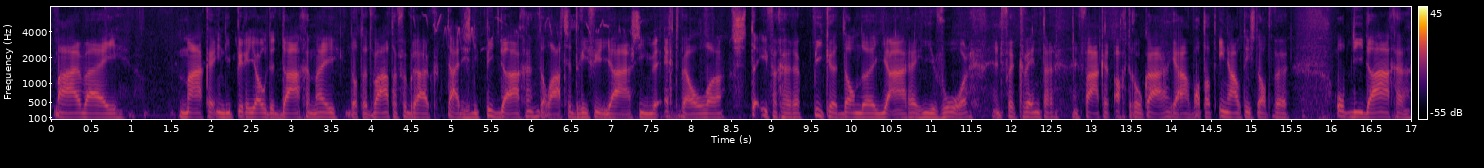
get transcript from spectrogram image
Maar wij maken in die periode dagen mee dat het waterverbruik tijdens die piekdagen, de laatste drie, vier jaar, zien we echt wel eh, stevigere pieken dan de jaren hiervoor. En frequenter en vaker achter elkaar. Ja, wat dat inhoudt is dat we op die dagen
